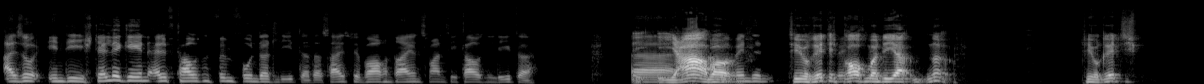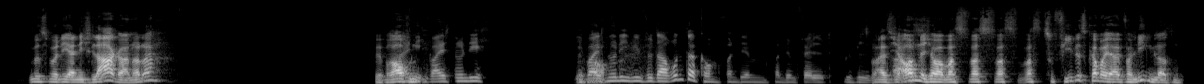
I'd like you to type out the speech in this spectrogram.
Also in die Stelle gehen 11.500 Liter. Das heißt, wir brauchen 23.000 Liter. Äh, ja, aber, wenn du, theoretisch wenn- brauchen wir die ja, ne? Theoretisch müssen wir die ja nicht lagern, oder? Wir brauchen, Nein, ich weiß nur nicht. Ich weiß brauchen- nur nicht, wie viel da runterkommt von dem, von dem Feld. Das weiß ich auch nicht, aber was, was, was, was zu viel ist, kann man ja einfach liegen lassen.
